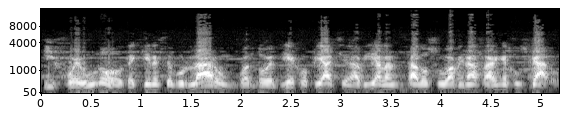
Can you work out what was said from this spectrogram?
y fue uno de quienes se burlaron cuando el viejo Piache había lanzado su amenaza en el juzgado.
